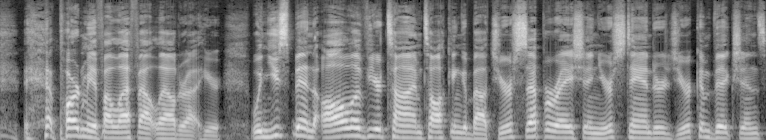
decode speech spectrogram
pardon me if I laugh out loud right here. When you spend all of your time talking about your separation, your standards, your convictions,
